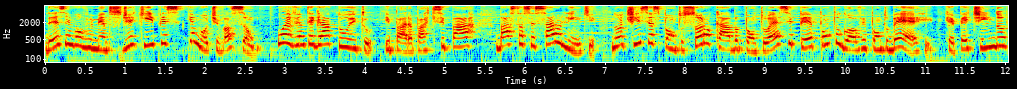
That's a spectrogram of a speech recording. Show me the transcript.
desenvolvimentos de equipes e motivação. O evento é gratuito e para participar basta acessar o link noticias.sorocaba.sp.gov.br. Repetindo,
